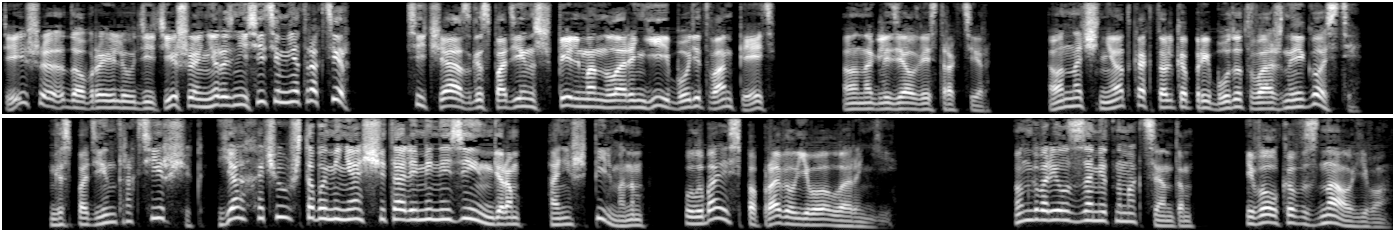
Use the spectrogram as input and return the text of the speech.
«Тише, добрые люди, тише, не разнесите мне трактир. Сейчас господин Шпильман Лареньи будет вам петь». Он оглядел весь трактир. Он начнет, как только прибудут важные гости. «Господин трактирщик, я хочу, чтобы меня считали Менезингером, а не Шпильманом», улыбаясь, поправил его Лареньи. Он говорил с заметным акцентом, и Волков знал его.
